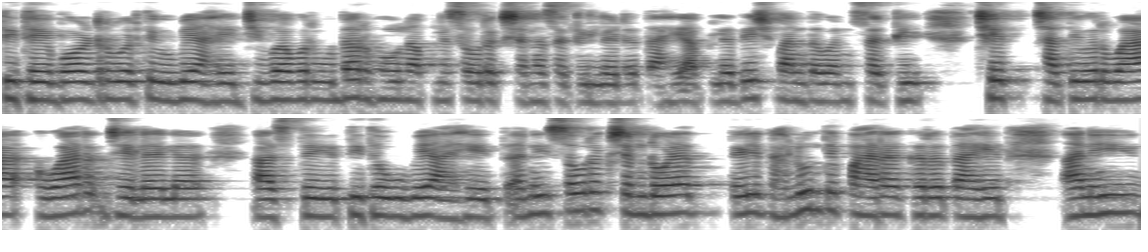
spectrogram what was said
तिथे बॉर्डरवरती उभे आहेत जीवावर उदार होऊन आपल्या संरक्षणासाठी लढत आहे. आपल्या देश बांधवांसाठी छेत छातीवर वा वार झेलायला आज ते तिथं उभे आहेत आणि संरक्षण डोळ्यात तेल घालून ते पहारा करत आहेत आणि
